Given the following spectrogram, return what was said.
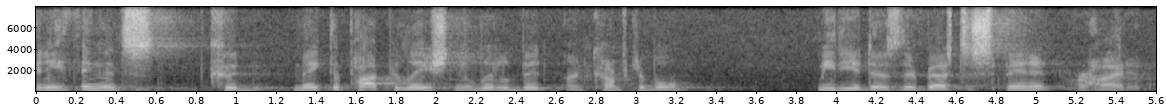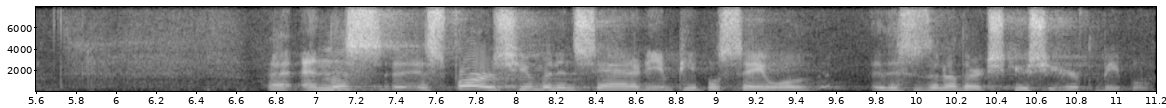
Anything that could make the population a little bit uncomfortable, media does their best to spin it or hide it. And this, as far as human insanity, and people say, well, this is another excuse you hear from people.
